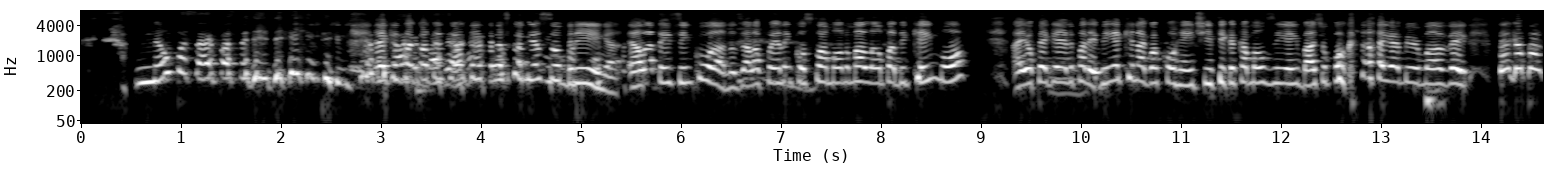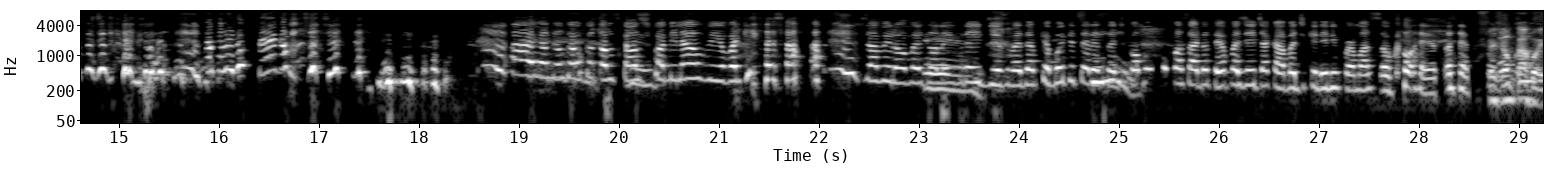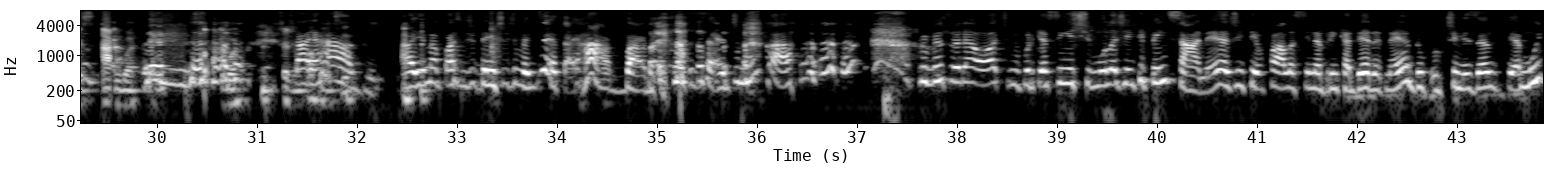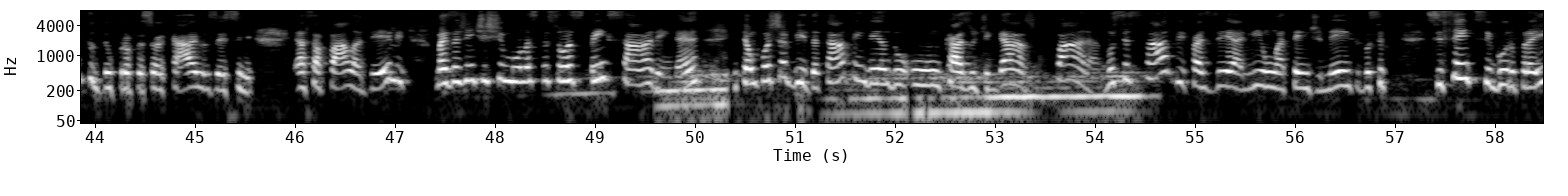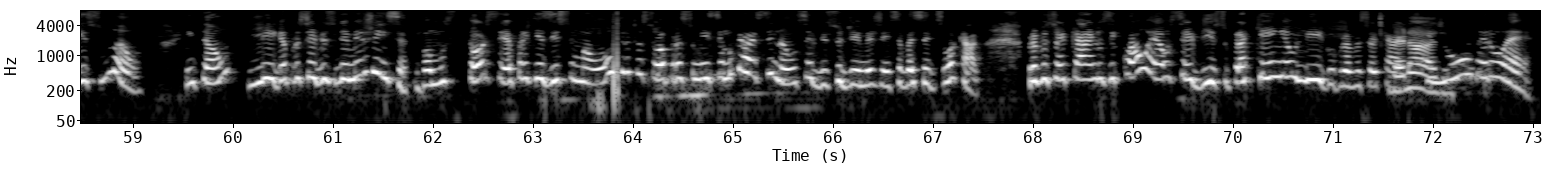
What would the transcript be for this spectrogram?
Não passar pasta de dente. É que isso aconteceu aqui casa com a minha sobrinha. Ela tem cinco anos. Ela foi, ela encostou a mão numa lâmpada e queimou. Aí eu peguei ele e falei, vem aqui na água corrente e fica com a mãozinha aí embaixo um pouco. Aí a minha irmã veio, pega a pasta de dente. Eu falei, não pega a pasta de dente. Ai, meu Deus, eu contando os casos de família ao vivo aqui, já, já virou, mas eu é. lembrei disso. Mas é porque é muito interessante Sim. como, com o passar do tempo, a gente acaba adquirindo informação correta. Né? Feijão é com arroz, água. É. água. Feijão tá com arroz. errado. Aí na parte de dente a gente vai dizer, tá errado, Bárbara, tá certo, não tá. Professor, é ótimo, porque assim estimula a gente a pensar, né? A gente fala assim na brincadeira, né? Do, utilizando, que é muito do professor Carlos, esse, essa fala dele, mas a gente estimula as pessoas pensarem, né? Então, poxa vida, tá atendendo um caso de engasgo? Para, você sabe fazer ali um atendimento, você se sente seguro para isso? Não. Então, liga para o serviço de emergência. Vamos torcer para que exista uma outra pessoa para assumir esse lugar, senão o serviço de emergência vai ser deslocado. Professor Carlos, e qual é o serviço? Para quem eu ligo, professor Carlos? Verdade. Que número é?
